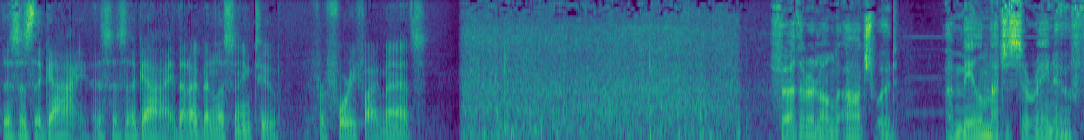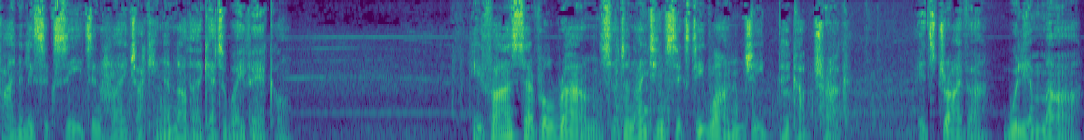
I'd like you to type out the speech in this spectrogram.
This is the guy. This is the guy that I've been listening to for 45 minutes. Further along Archwood, Emil Matasareanu finally succeeds in hijacking another getaway vehicle. He fires several rounds at a 1961 Jeep pickup truck. Its driver, William Marr,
